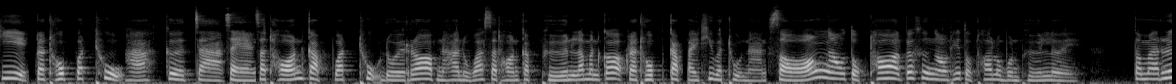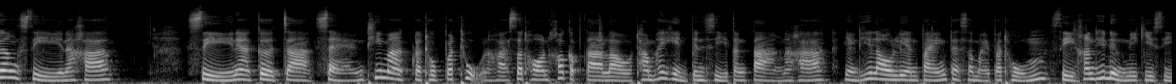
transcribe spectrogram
ที่กระทบวัตถุนะคะเกิดจากแสงสะท้อนกับวัตถุโดยรอบนะคะ หรือว่าสะท้อนกับพื้นแล้วมันก็กระทบกลับไปที่วัตถุนั้น 2. เงาตกทอดก็คือเงาที่ตกทอดลงบนพื้นเลย ต่อมาเรื่องสีนะคะ สีเนี่ยเกิดจากแสงที่มากระทบวัตถุนะคะ สะท้อนเข้ากับตาเราทำให้เห็นเป็นสีต่างๆนะคะ อย่างที่เราเรียนไปตั้งแต่สมัยประถม สีขั้นที่ 1 มีกี่สี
